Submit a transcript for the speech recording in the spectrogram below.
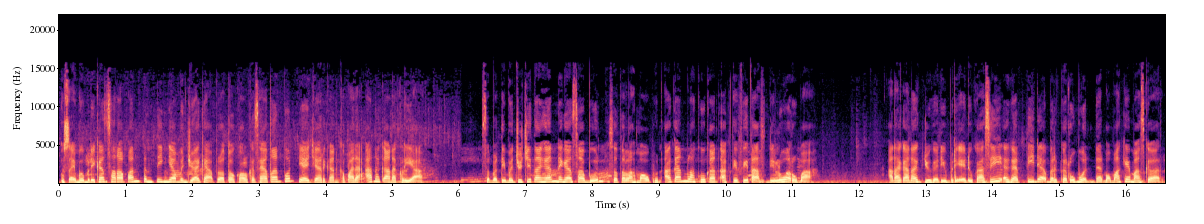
Usai memberikan sarapan, pentingnya menjaga protokol kesehatan pun diajarkan kepada anak-anak Lia. Seperti mencuci tangan dengan sabun setelah maupun akan melakukan aktivitas di luar rumah. Anak-anak juga diberi edukasi agar tidak berkerumun dan memakai masker.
